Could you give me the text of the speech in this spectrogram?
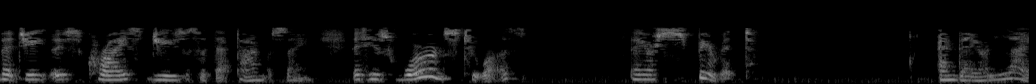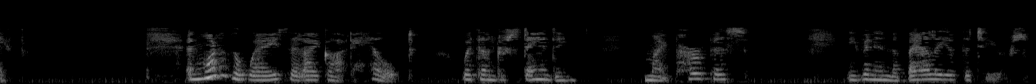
that Jesus, Christ, Jesus at that time was saying that his words to us, they are spirit and they are life. And one of the ways that I got helped with understanding my purpose, even in the valley of the tears,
